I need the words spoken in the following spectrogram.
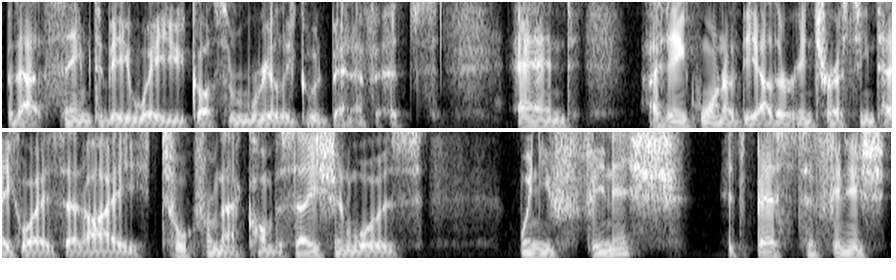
but that seemed to be where you got some really good benefits. And I think one of the other interesting takeaways that I took from that conversation was when you finish, it's best to finish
